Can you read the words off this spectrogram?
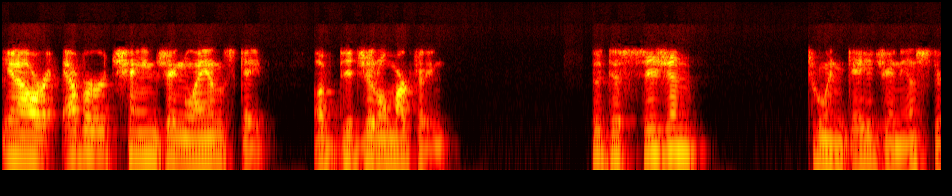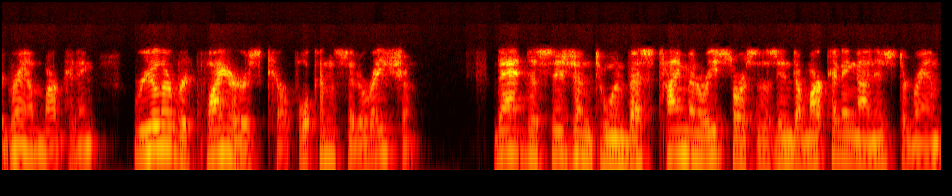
In our ever changing landscape of digital marketing, the decision to engage in Instagram marketing really requires careful consideration. That decision to invest time and resources into marketing on Instagram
